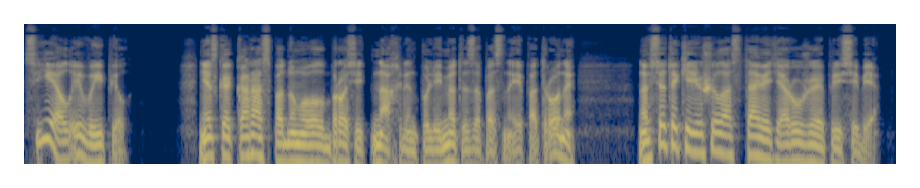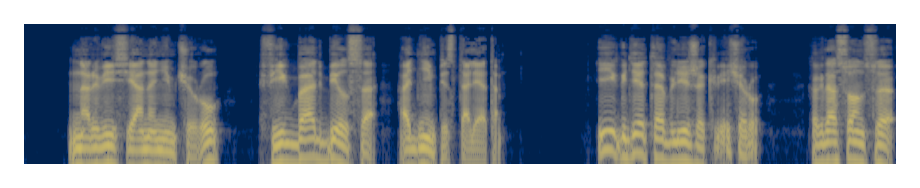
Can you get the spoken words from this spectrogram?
Съел и выпил. Несколько раз подумывал бросить нахрен пулемет и запасные патроны, но все-таки решил оставить оружие при себе. Нарвись я на немчуру, фиг бы отбился одним пистолетом. И где-то ближе к вечеру, когда солнце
